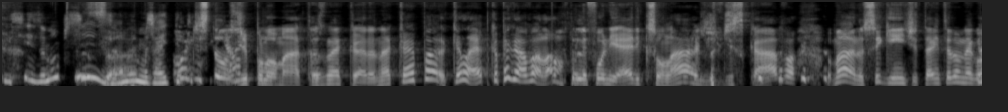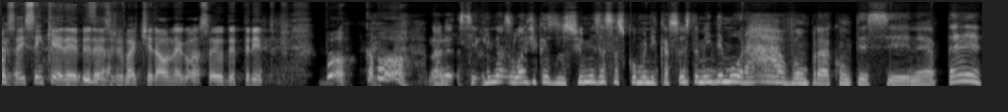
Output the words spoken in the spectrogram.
Precisa, não precisa, né? Mas aí Onde estão os diplomatas, né, cara? Naquela época pegava lá o telefone Ericsson lá, discava. Mano, seguinte, tá entrando um negócio aí sem querer, beleza? Exato. A gente vai tirar o negócio aí, o detrito Pô, acabou. Né? seguindo as lógicas dos filmes, essas comunicações também demoravam para acontecer, né? Até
